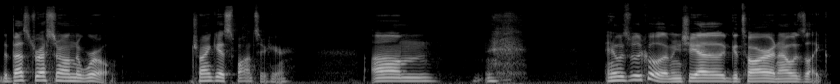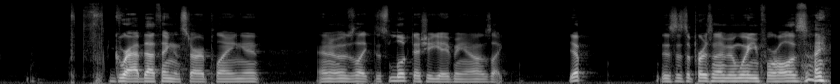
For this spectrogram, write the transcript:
the best restaurant in the world. Try and get a sponsor here. Um, and it was really cool. I mean, she had a guitar, and I was like, grabbed that thing and started playing it, and it was like this look that she gave me, and I was like, "Yep, this is the person I've been waiting for all this time."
